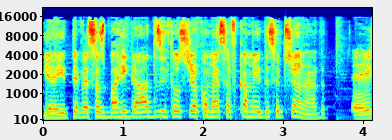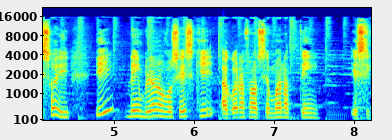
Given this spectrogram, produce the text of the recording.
E aí teve essas barrigadas, então você já começa a ficar meio decepcionado. É isso aí. E lembrando a vocês que agora no final de semana tem esse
